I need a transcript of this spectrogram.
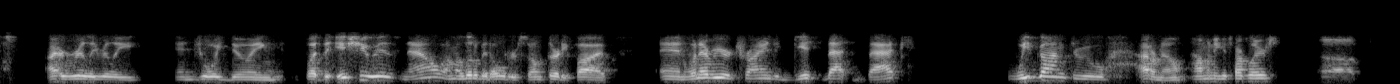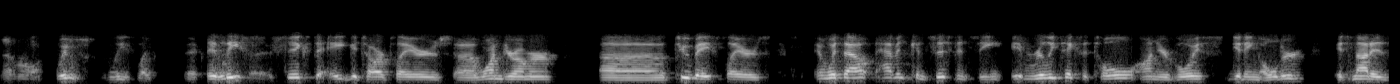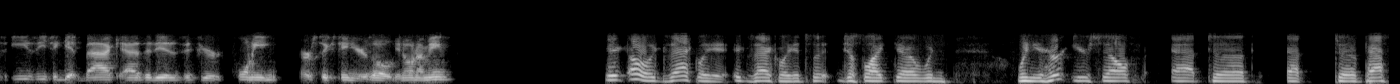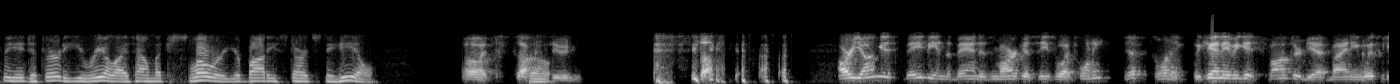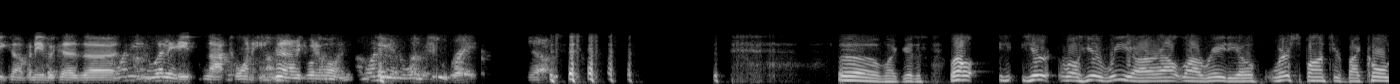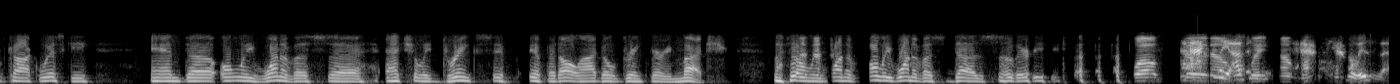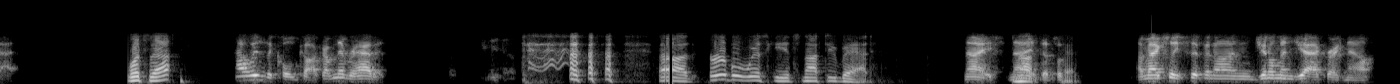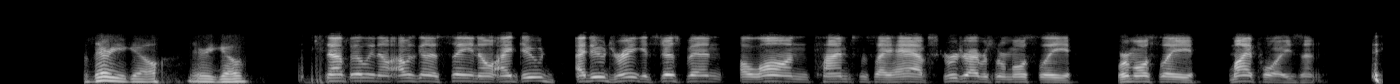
I really, really enjoy doing. But the issue is now I'm a little bit older, so I'm 35, and whenever you're trying to get that back, we've gone through I don't know how many guitar players. Uh, several. We've at least like six. at least six to eight guitar players, uh, one drummer, uh, two bass players, and without having consistency, it really takes a toll on your voice getting older. It's not as easy to get back as it is if you're 20 or 16 years old. You know what I mean? It- oh, exactly, exactly. It's uh, just like uh, when when you hurt yourself at uh, at uh, past the age of thirty, you realize how much slower your body starts to heal. Oh, it sucks, So- dude. Sucks. Our youngest baby in the band is Marcus. He's what, 20? Yep, 20. We can't even get sponsored yet by any whiskey company because uh 20 and Willie. he's not 20. I mean 21. I'm, I'm, I'm too right. Yeah. Oh my goodness. Well, here, well here we are, Outlaw Radio. We're sponsored by Cold Cock Whiskey, and uh, only one of us uh, actually drinks, if if at all. I don't drink very much, but only one of only one of us does. So there you go. Well, Actually, now, I've been wait, um, how is that? What's that? How is the cold cock? I've never had it. uh, herbal whiskey. It's not too bad. Nice, Not nice. That's too what bad. I'm actually sipping on Gentleman Jack right now. There you go. There you go. Now, Billy, no, I was gonna say, you know, I do, I do drink. It's just been a long time since I have. Screwdrivers were mostly, were mostly my poison.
